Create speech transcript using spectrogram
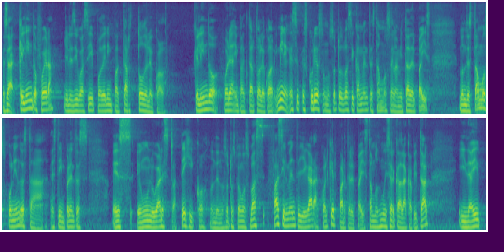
o sea, qué lindo fuera, yo les digo así, poder impactar todo el Ecuador. Qué lindo fuera impactar todo el Ecuador. Y miren, es, es curioso, nosotros básicamente estamos en la mitad del país. Donde estamos poniendo esta, esta imprenta es, es en un lugar estratégico donde nosotros podemos fácilmente llegar a cualquier parte del país. Estamos muy cerca de la capital y de ahí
